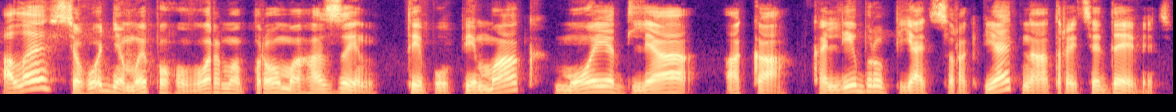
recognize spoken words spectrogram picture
Але сьогодні ми поговоримо про магазин типу PIMAC Moe для АК калібру 5,45 на 39.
